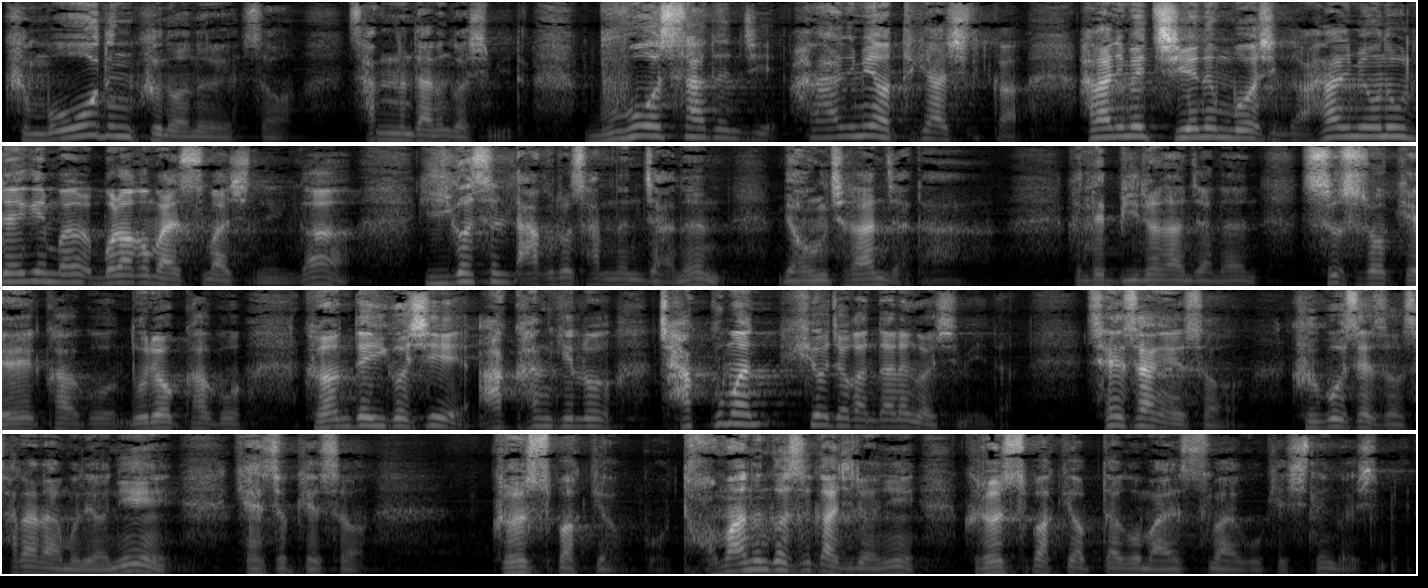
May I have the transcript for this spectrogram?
그 모든 근원을 해서 삼는다는 것입니다. 무엇을 하든지 하나님이 어떻게 하실까? 하나님의 지혜는 무엇인가? 하나님이 오늘 내게 뭐라고 말씀하시는가? 이것을 낙으로 삼는 자는 명철한 자다. 근데 미련한 자는 스스로 계획하고 노력하고 그런데 이것이 악한 길로 자꾸만 휘어져 간다는 것입니다. 세상에서 그곳에서 살아남으려니 계속해서 그럴 수밖에 없고 더 많은 것을 가지려니 그럴 수밖에 없다고 말씀하고 계시는 것입니다.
